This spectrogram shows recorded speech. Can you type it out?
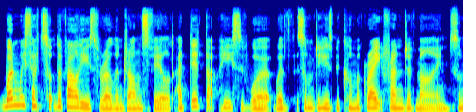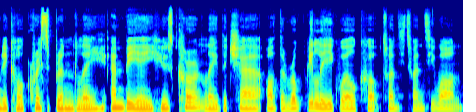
When we set up the values for Roland Dransfield, I did that piece of work with somebody who's become a great friend of mine, somebody called Chris Brindley, MBE, who's currently the chair of the Rugby League World Cup 2021.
